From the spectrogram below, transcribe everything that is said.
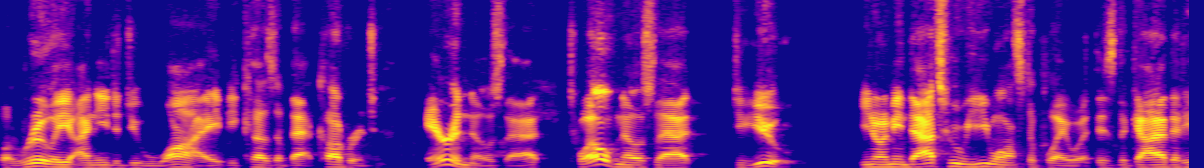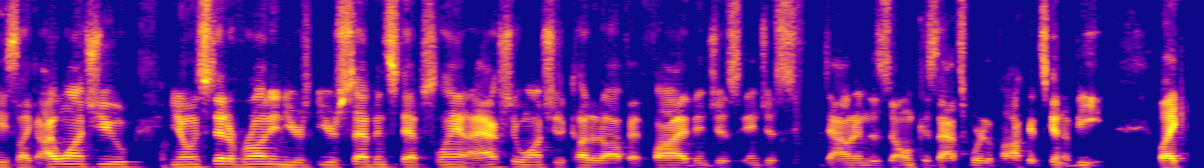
but really I need to do Y because of that coverage. Aaron knows that. 12 knows that. Do you? You know, I mean, that's who he wants to play with. Is the guy that he's like, I want you. You know, instead of running your your seven step slant, I actually want you to cut it off at five and just and just down in the zone because that's where the pocket's going to be. Like,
